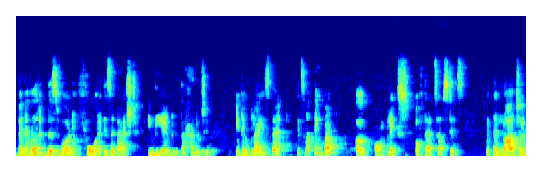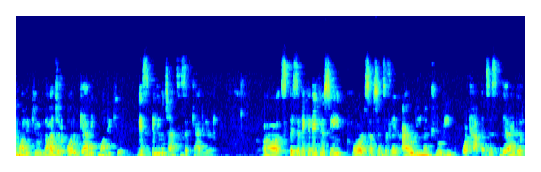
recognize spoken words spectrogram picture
Whenever this word phore is attached in the end with the halogen, it implies that it's nothing but a complex of that substance with a larger molecule, larger organic molecule, basically which acts as a carrier. Uh, specifically, if you see for substances like iodine and chlorine, what happens is they are either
